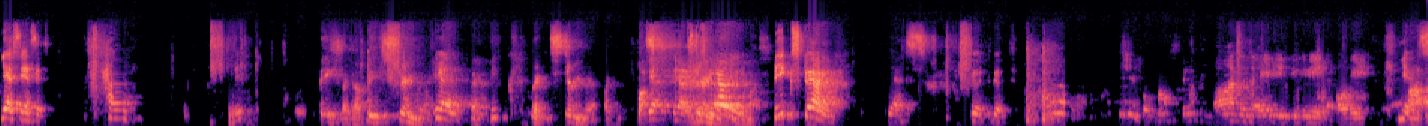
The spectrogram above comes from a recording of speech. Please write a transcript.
Yes, yes, yes. Hand. Big, like a big steering wheel. Yeah. Like, big, like steering wheel, like bus. Yeah, yeah, steering steering. wheel. Big steering. Yes. Good, good. 180 degree body. Yes.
